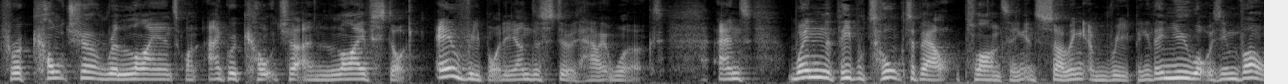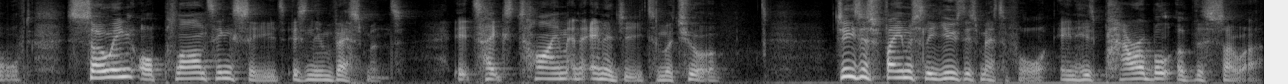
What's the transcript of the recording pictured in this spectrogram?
For a culture reliant on agriculture and livestock, everybody understood how it worked. And when the people talked about planting and sowing and reaping, they knew what was involved. Sowing or planting seeds is an investment, it takes time and energy to mature. Jesus famously used this metaphor in his parable of the sower,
